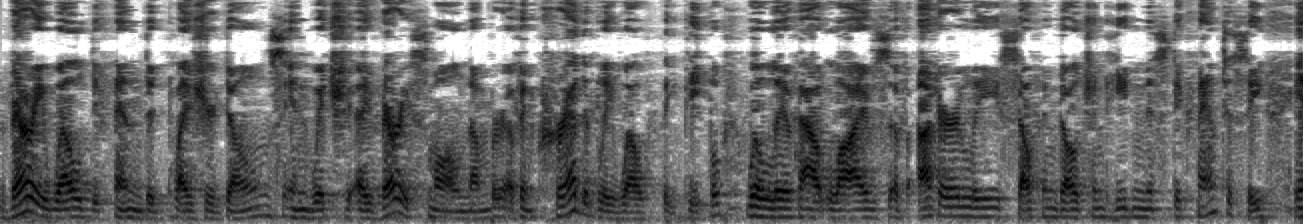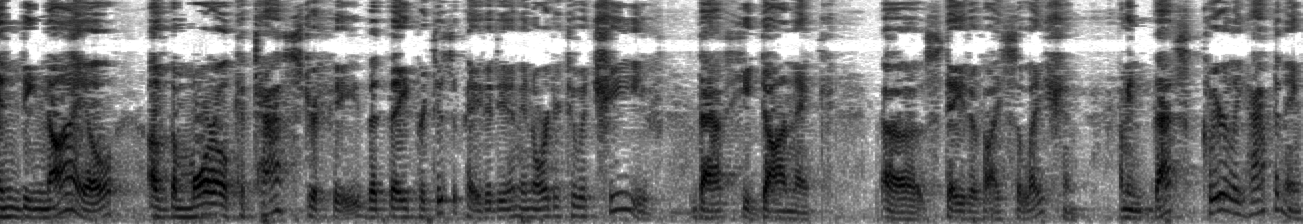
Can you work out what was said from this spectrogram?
very well-defended pleasure domes in which a very small number of incredibly wealthy people will live out lives of utterly self-indulgent hedonistic fantasy in denial of the moral catastrophe that they participated in in order to achieve that hedonic uh, state of isolation. I mean, that's clearly happening.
